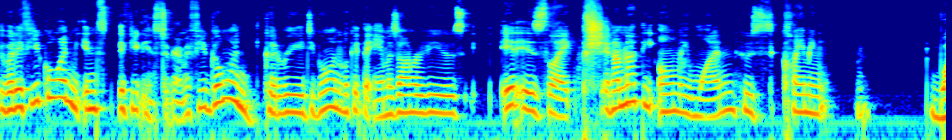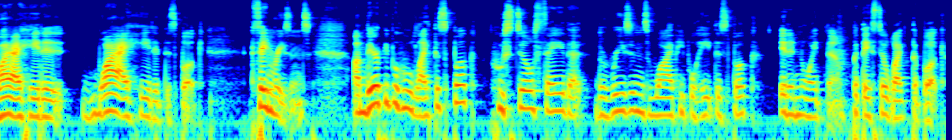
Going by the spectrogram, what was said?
but if you go on if you Instagram, if you go on Goodreads, you go and look at the Amazon reviews, it is like and I'm not the only one who's claiming why I hated why I hated this book. Same reasons. Um, there are people who like this book who still say that the reasons why people hate this book it annoyed them, but they still like the book.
